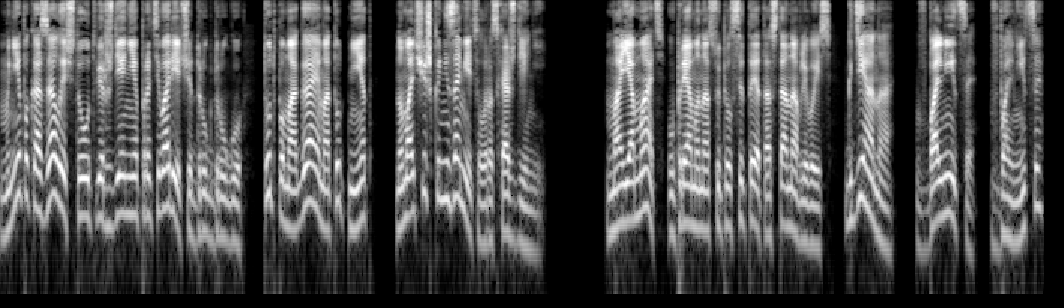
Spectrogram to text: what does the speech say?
Мне показалось, что утверждения противоречат друг другу. Тут помогаем, а тут нет. Но мальчишка не заметил расхождений. «Моя мать», — упрямо насупился Тед, останавливаясь. «Где она?» «В больнице». «В больнице?»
